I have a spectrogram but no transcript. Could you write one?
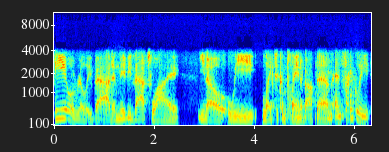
feel really bad. And maybe that's why you know, we like to complain about them. And frankly,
